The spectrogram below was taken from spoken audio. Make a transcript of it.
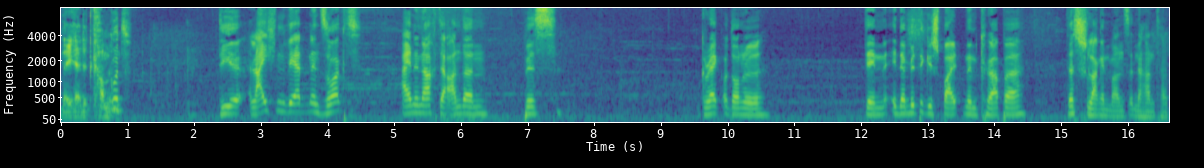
They had it coming. Gut. Die Leichen werden entsorgt, eine nach der anderen, bis Greg O'Donnell den in der Mitte gespaltenen Körper des Schlangenmanns in der Hand hat.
